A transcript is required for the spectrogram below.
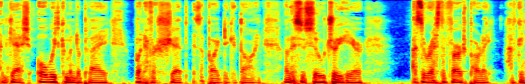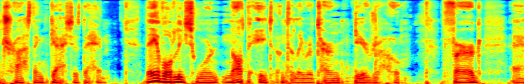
And geas always come into play whenever shit is about to get down. And this is so true here as the rest of Ferg's party have contrasting gashes to him. They have oddly sworn not to eat until they return Deirdre home. Ferg, uh,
